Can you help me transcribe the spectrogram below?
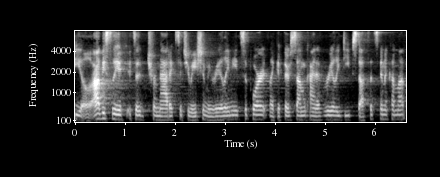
feel obviously if it's a traumatic situation we really need support like if there's some kind of really deep stuff that's going to come up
